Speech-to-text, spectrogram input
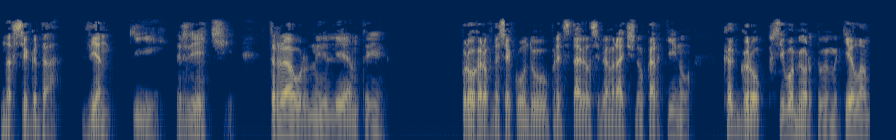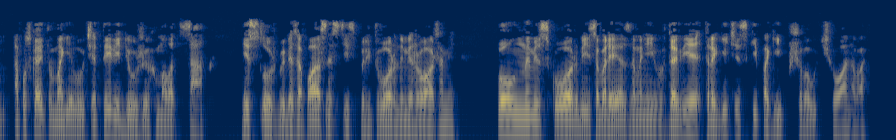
Навсегда. Венки, речи, траурные ленты. Прохоров на секунду представил себе мрачную картину, как гроб с его мертвым телом опускают в могилу четыре дюжих молодца из службы безопасности с притворными рожами, полными скорби и соболезнований вдове трагически погибшего ученого.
